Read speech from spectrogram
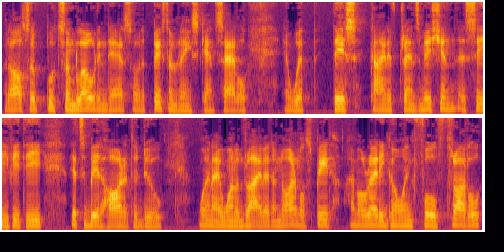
but also put some load in there so the piston rings can settle. And with this kind of transmission, a CVT, it's a bit harder to do. When I want to drive at a normal speed, I'm already going full throttle,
